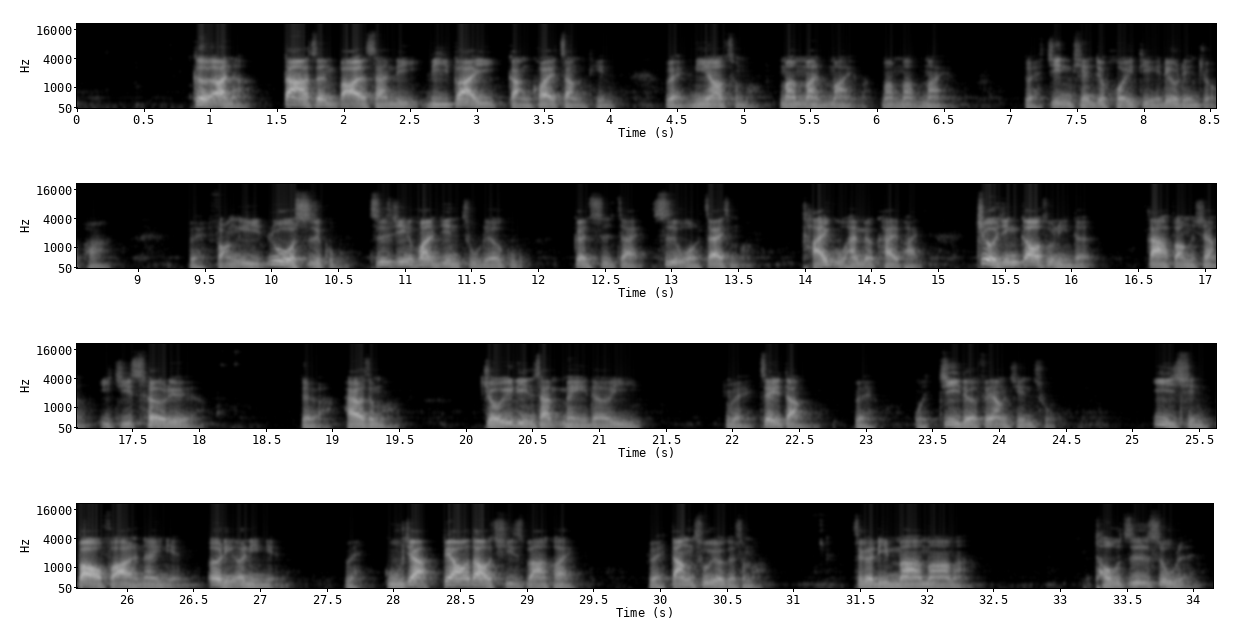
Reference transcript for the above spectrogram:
个案啊大增八十三例，礼拜一赶快涨停，对，你要什么慢慢卖嘛，慢慢卖。对，今天就回跌六点九趴。对，防疫弱势股，资金换进主流股更实在。是我在什么台股还没有开盘就已经告诉你的大方向以及策略，对吧？还有什么九一零三美德一，对这一档，对我记得非常清楚。疫情爆发的那一年，二零二零年，对股价飙到七十八块。对，当初有个什么这个林妈妈嘛，投资素人，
